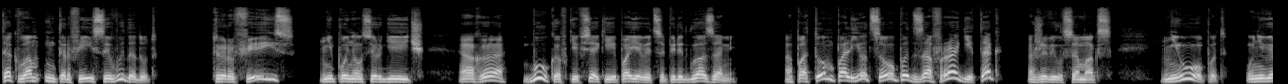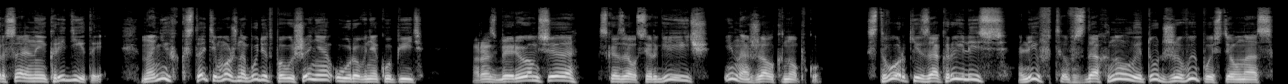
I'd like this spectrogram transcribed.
так вам интерфейсы выдадут». «Терфейс?» — не понял Сергеич. «Ага, буковки всякие появятся перед глазами». «А потом польется опыт за фраги, так?» — оживился Макс. «Не опыт, универсальные кредиты. На них, кстати, можно будет повышение уровня купить». «Разберемся», — сказал Сергеич и нажал кнопку. Створки закрылись, лифт вздохнул и тут же выпустил нас.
